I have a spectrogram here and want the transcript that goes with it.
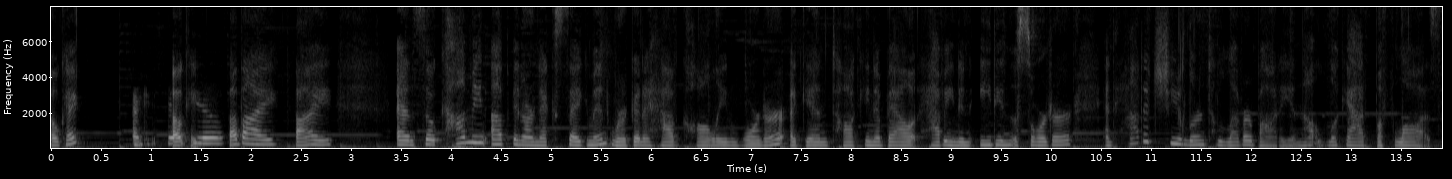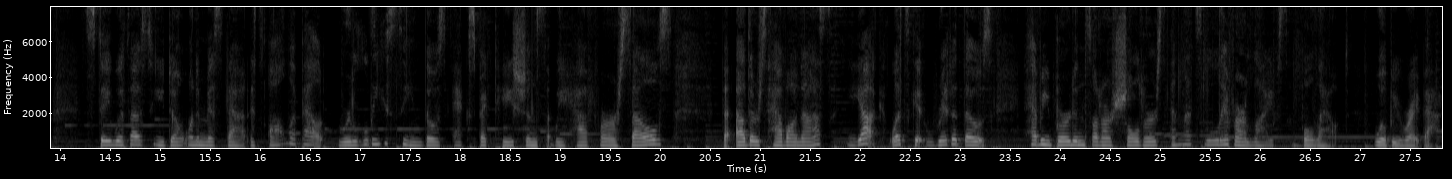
Okay? Okay. Thank okay. you. Bye bye. Bye. And so, coming up in our next segment, we're going to have Colleen Werner again talking about having an eating disorder and how did she learn to love her body and not look at the flaws. Stay with us. You don't want to miss that. It's all about releasing those expectations that we have for ourselves, that others have on us. Yuck. Let's get rid of those heavy burdens on our shoulders and let's live our lives full out. We'll be right back.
